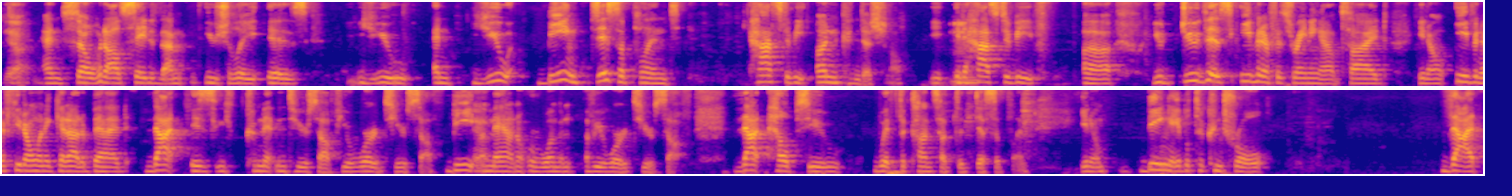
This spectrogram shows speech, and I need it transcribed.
Yeah. and so what I'll say to them usually is you and you being disciplined has to be unconditional. It Mhm. has to be uh, you do this even if it's raining outside, you know, even if you don't want to get out of bed. That is commitment to yourself, your word to yourself. Be Yeah. a man or woman of your word to yourself. That helps you with the concept of discipline. You know, being able to control that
